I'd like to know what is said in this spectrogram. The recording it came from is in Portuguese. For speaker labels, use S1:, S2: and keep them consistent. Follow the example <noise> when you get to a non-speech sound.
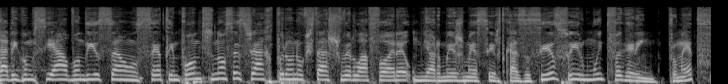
S1: Rádio Comercial, bom dia, são sete em pontos. Não sei se já reparou no que está a chover lá fora. O melhor mesmo é sair de casa cedo e ir muito devagarinho. Promete?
